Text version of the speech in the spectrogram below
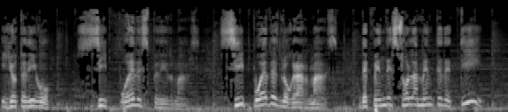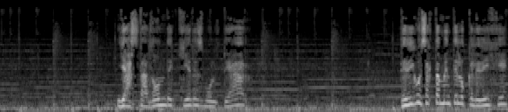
Y yo te digo, sí puedes pedir más. Sí puedes lograr más. Depende solamente de ti. ¿Y hasta dónde quieres voltear? Te digo exactamente lo que le dije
